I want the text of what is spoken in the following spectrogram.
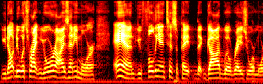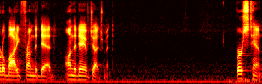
You don't do what's right in your eyes anymore. And you fully anticipate that God will raise your mortal body from the dead on the day of judgment. Verse 10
